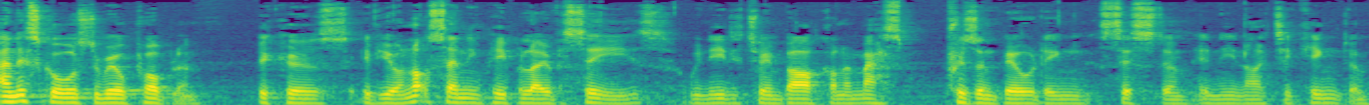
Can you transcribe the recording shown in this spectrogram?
And this caused a real problem because if you're not sending people overseas, we needed to embark on a mass prison building system in the United Kingdom.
